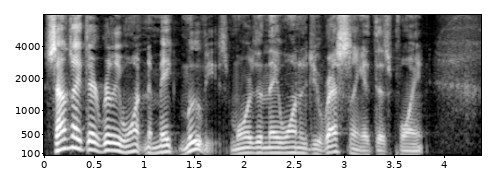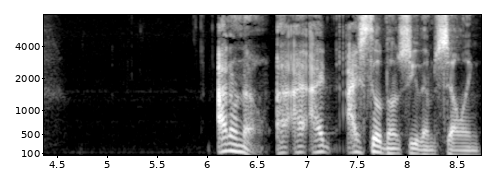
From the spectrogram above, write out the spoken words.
Sounds like they're really wanting to make movies more than they want to do wrestling at this point. I don't know. I I, I still don't see them selling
